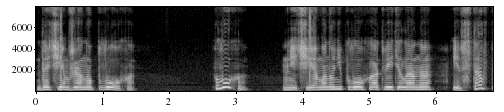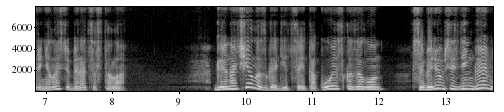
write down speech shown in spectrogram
«Да чем же оно плохо?» «Плохо?» «Ничем оно не плохо», — ответила она, и, встав, принялась убирать со стола. «Для начала сгодится и такое», — сказал он. Соберемся с деньгами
